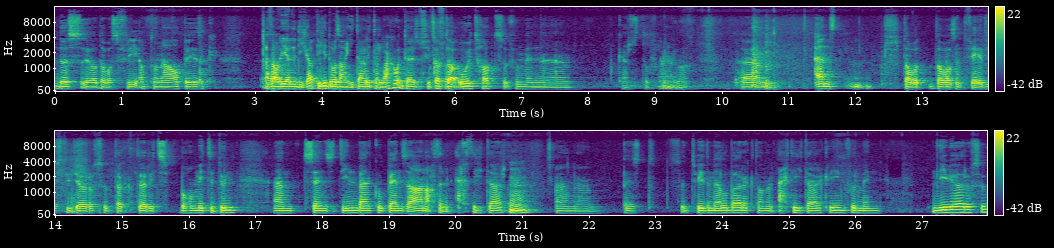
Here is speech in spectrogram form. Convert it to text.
Dus ja, dat was vrij atonaal, basic. En van wie hadden die gehad? Die was aan gitaar die er lag gewoon thuis of Ik zoiets? had of dat ooit gehad voor mijn eh, kerst of weet niet wat. Ehm, en dat, dat was in het vijfde studiejaar of zo dat ik daar iets begon mee te doen. En sindsdien ben ik ook bij een zaan achter een echte gitaar. Mhm. En ehm, bij het het tweede middelbaar heb ik dan een echte gitaar gekregen voor mijn nieuwjaar of zo.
